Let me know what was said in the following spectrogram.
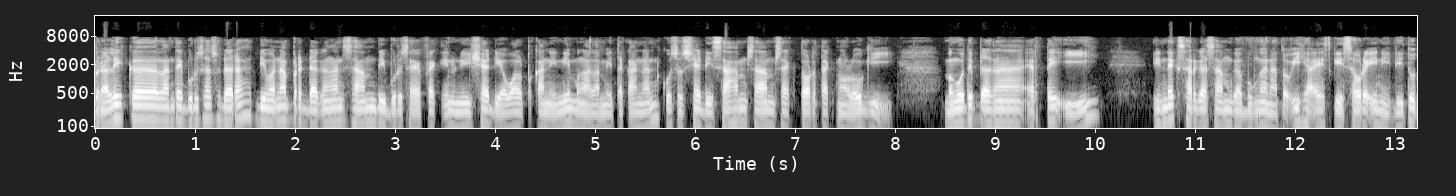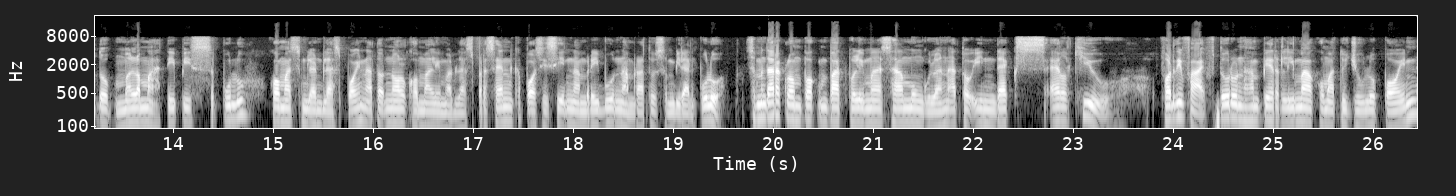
Beralih ke lantai bursa saudara, di mana perdagangan saham di Bursa Efek Indonesia di awal pekan ini mengalami tekanan, khususnya di saham-saham sektor teknologi. Mengutip dana RTI, Indeks harga saham gabungan atau IHSG sore ini ditutup melemah tipis 10,19 poin atau 0,15 persen ke posisi 6.690. Sementara kelompok 45 saham unggulan atau indeks LQ 45 turun hampir 5,70 poin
